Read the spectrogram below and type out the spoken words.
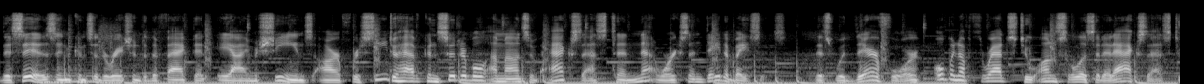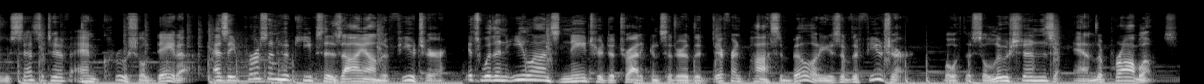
This is in consideration to the fact that AI machines are foreseen to have considerable amounts of access to networks and databases. This would therefore open up threats to unsolicited access to sensitive and crucial data. As a person who keeps his eye on the future, it's within Elon's nature to try to consider the different possibilities of the future, both the solutions and the problems.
